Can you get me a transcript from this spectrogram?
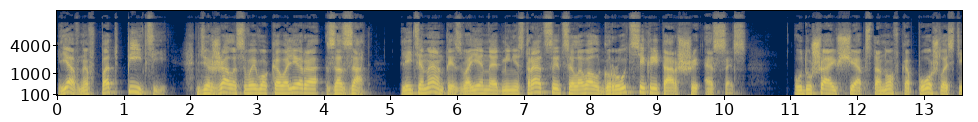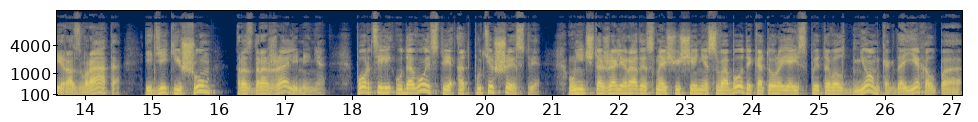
явно в подпитии, держала своего кавалера за зад. Лейтенант из военной администрации целовал грудь секретарши СС. Удушающая обстановка пошлости и разврата и дикий шум раздражали меня, портили удовольствие от путешествия, уничтожали радостное ощущение свободы, которое я испытывал днем, когда ехал по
